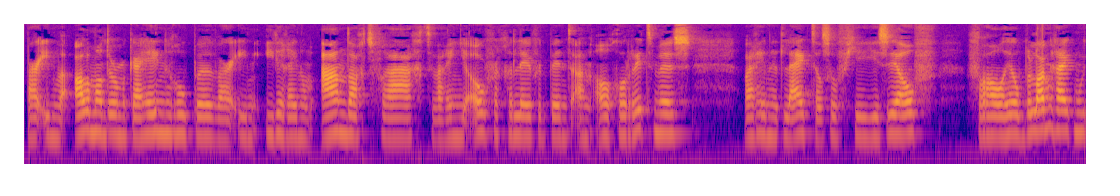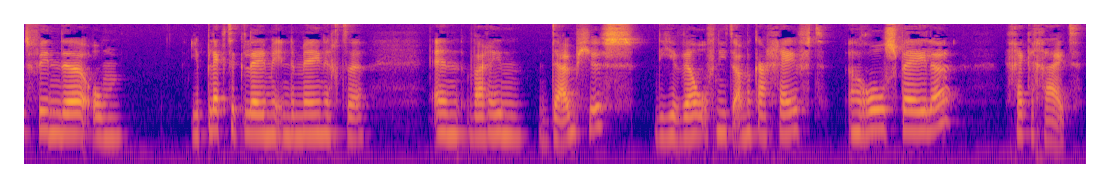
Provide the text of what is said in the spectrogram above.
Waarin we allemaal door elkaar heen roepen, waarin iedereen om aandacht vraagt, waarin je overgeleverd bent aan algoritmes waarin het lijkt alsof je jezelf vooral heel belangrijk moet vinden om je plek te claimen in de menigte. En waarin duimpjes, die je wel of niet aan elkaar geeft, een rol spelen. Gekkigheid.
